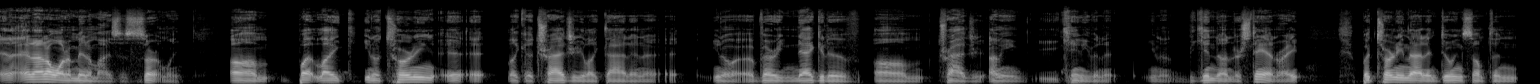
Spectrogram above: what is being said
and, and I don't want to minimize this certainly, um, but like you know, turning a, a- like a tragedy like that and a you know a very negative um, tragedy. I mean, you can't even you know begin to understand, right? But turning that and doing something,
